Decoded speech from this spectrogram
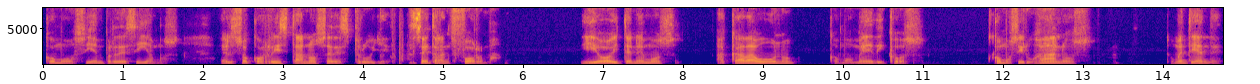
como siempre decíamos, el socorrista no se destruye, se transforma. Y hoy tenemos a cada uno como médicos, como cirujanos, ¿tú me entiendes?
